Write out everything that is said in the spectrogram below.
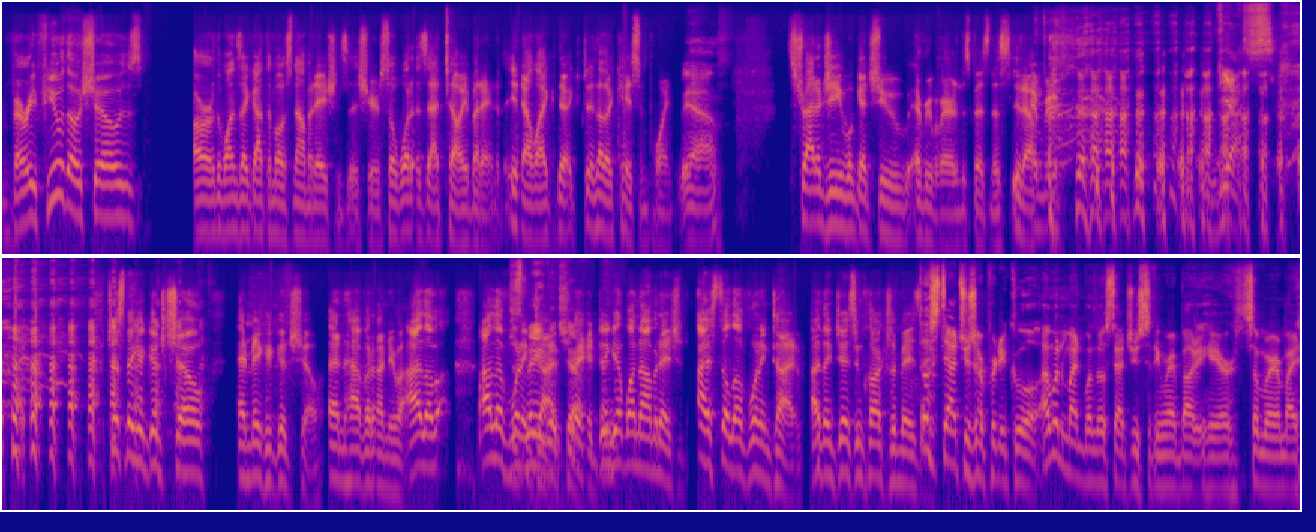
very few of those shows are the ones that got the most nominations this year. So, what does that tell you about anything? You know, like the, another case in point Yeah, strategy will get you everywhere in this business. You know, Every- yes. just make a good show and make a good show and have it on your. I love, I love Just winning time. Great. Didn't get one nomination. I still love winning time. I think Jason Clarke's amazing. those statues are pretty cool. I wouldn't mind one of those statues sitting right about here somewhere in my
